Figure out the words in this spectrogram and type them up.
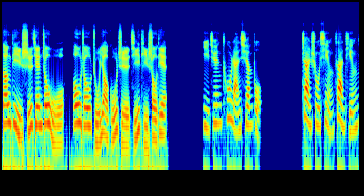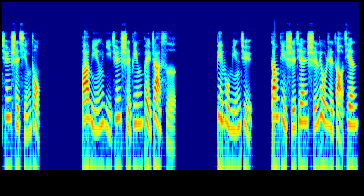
当地时间周五，欧洲主要股指集体收跌。以军突然宣布战术性暂停军事行动。八名以军士兵被炸死。闭路名据：当地时间十六日早间，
